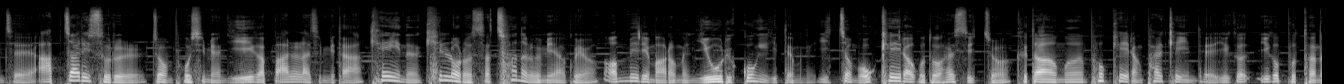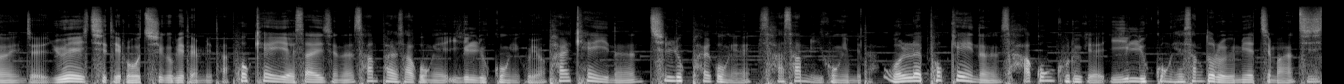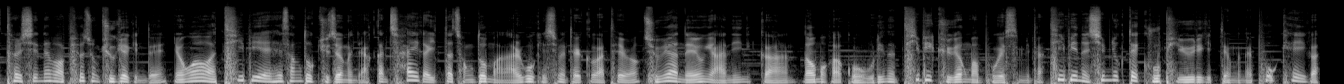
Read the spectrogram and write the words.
이제 앞자리 수를 좀 보시면 이해가 빨라집니다. K는 킬로로서 1000을 의미하고요. 엄밀히 말하면 2560이기 때문에 2.5K라고도 할 수 있죠. 그 다음은 4K랑 8K인데 이것 이것부터는 이제 UHD로 취급이 됩니다. 4K의 사이즈는 3840의 2160이고요. 8K는 7680의 4320입니다. 원래 4K는 4096의 2160 해상도를 의미했지만 디지털 시네마 표준 규격인데 영화와 TV의 해상도 규정은 약간 차이가 있다 정도만 알고 계시면 될 것 같아요. 중요한 내용이 아니니까 넘어가고 우리는 TV 규격만 보겠습니다. TV는 16대 9 비율이기 때문에 4K가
